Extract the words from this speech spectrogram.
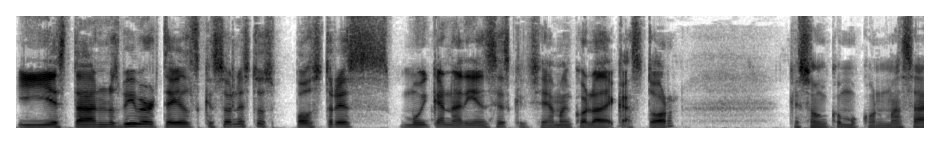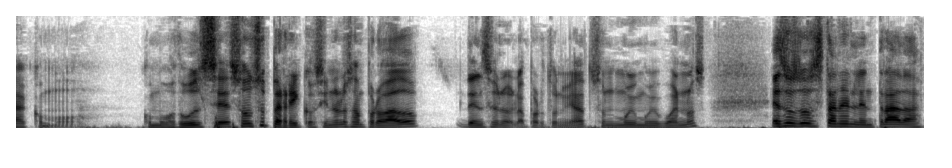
Y están los Beaver Tails, que son estos postres muy canadienses que se llaman cola de castor, que son como con masa como, como dulce. Son súper ricos, si no los han probado, dense la oportunidad, son muy muy buenos. Esos dos están en la entrada,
